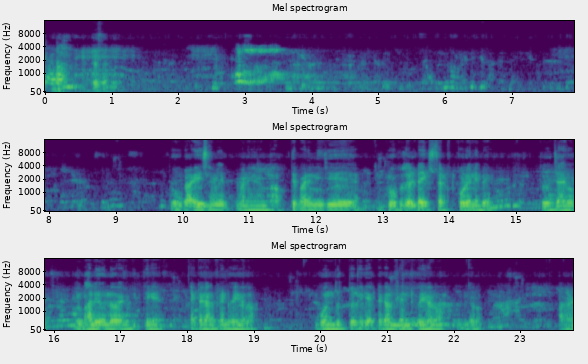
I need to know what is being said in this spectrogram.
টাটা। টাটা। তো গাইস আমি মানে ভাবতে পারিনি যে প্রপোজালটা অ্যাকসেপ্ট করে নেবে। তো যাই হোক ভালোই হলো একদিক থেকে। একটা গার্লফ্রেন্ড হয়ে গেল। বন্ধুত্ব থেকে একটা গার্লফ্রেন্ড হয়ে গেল। ধরো। আর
